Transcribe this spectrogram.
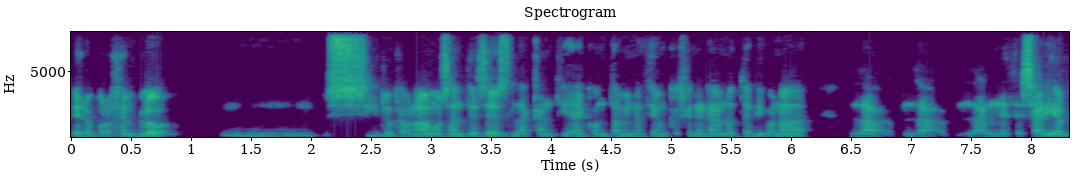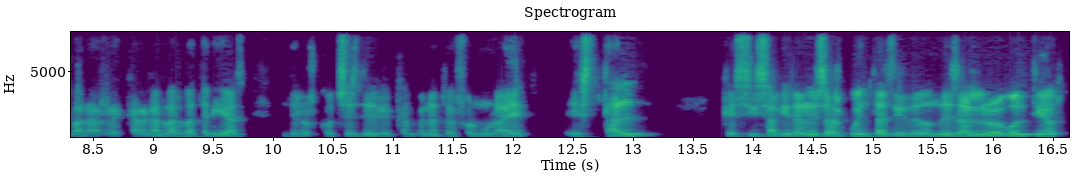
pero, por ejemplo, mm, si lo que hablábamos antes es la cantidad de contaminación que genera, no te digo nada. La, necesaria para recargar las baterías de los coches del campeonato de Fórmula E es tal que si salieran esas cuentas y de dónde salen los voltios,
